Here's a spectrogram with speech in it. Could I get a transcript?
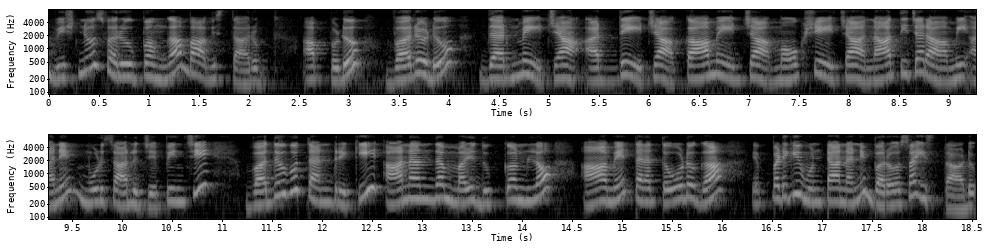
విష్ణు స్వరూపంగా భావిస్తారు. అప్పుడు వరుడు ధర్మేచ అర్ధేచ కామేచ మోక్షేచ నాతిచ రామి అని మూడుసార్లు జపించి వధువు తండ్రికి ఆనందం మరియు దుఃఖంలో ఆమె తన తోడుగా ఎప్పటికీ ఉంటానని భరోసా ఇస్తాడు.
